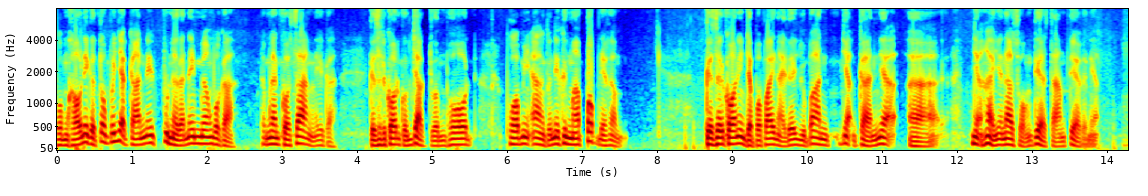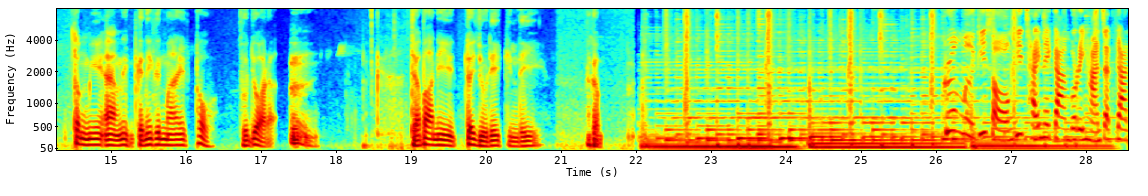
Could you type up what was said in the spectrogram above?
ผมเขานี่ก็ต้องเป็นยาการในปุ่นกันในเมืองบ่กะทำงานก่อสร้างนี่ก็เกษตรกรก็ยากจวนพอพอมีอ่างตัวนี้ขึ้นมาปั๊บเนี่ยครับ เกษตรกรนี่จะไปไหนเลยอยู่บ้านเนี่ยกันเนี่ยเนี่ยให้เนี่ยหน้าสองเตี้ยสามเตี้ยกันเนี่ยต้องมีอ่างนี่กันนี้ขึ้นมานี่โธ่สุดยอดอะแถวบ้านนี่ได้อยู่ดีกินดีนะครับเครื่องมือที่2ที่ใช้ในการบริหารจัดการ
